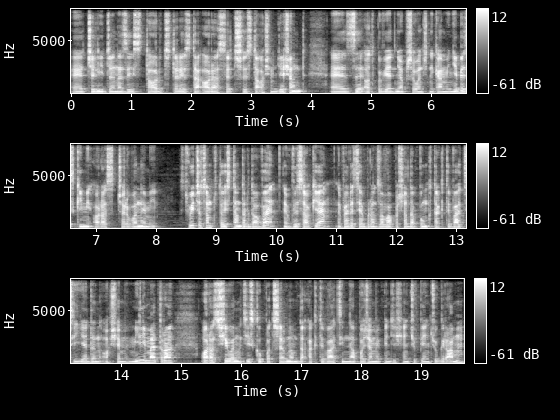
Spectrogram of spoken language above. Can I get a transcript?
e, czyli Genesis Tor 400 oraz 380 e, z odpowiednio przełącznikami niebieskimi oraz czerwonymi. Switche są tutaj standardowe, wysokie. Wersja brązowa posiada punkt aktywacji 1,8 mm oraz siłę nacisku potrzebną do aktywacji na poziomie 55 gram.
